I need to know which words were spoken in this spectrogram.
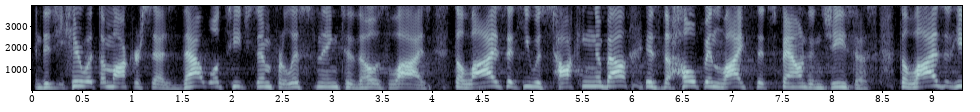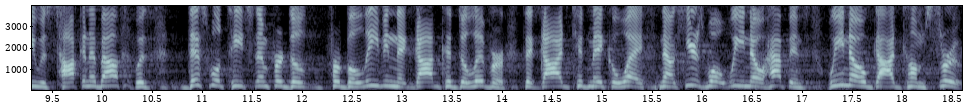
And did you hear what the mocker says? That will teach them for listening to those lies. The lies that he was talking about is the hope in life that's found in Jesus. The lies that he was talking about was this will teach them for, de- for believing that God could deliver, that God could make a way. Now, here's what we know happens we know God comes through.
